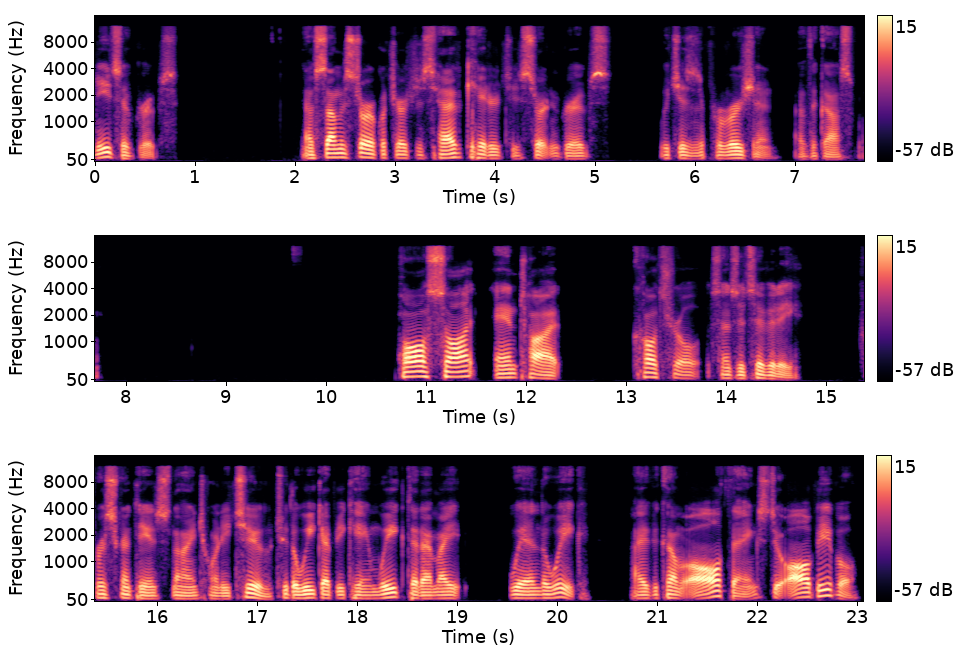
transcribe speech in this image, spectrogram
needs of groups. Now, some historical churches have catered to certain groups, which is a perversion of the gospel. Paul sought and taught cultural sensitivity. 1 Corinthians 9:22 To the weak I became weak that I might win the weak. I have become all things to all people,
